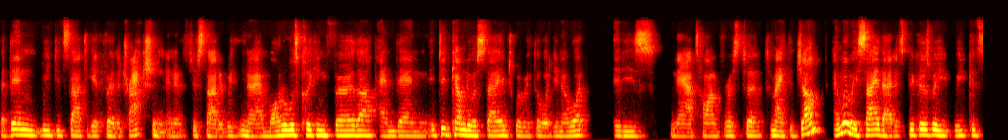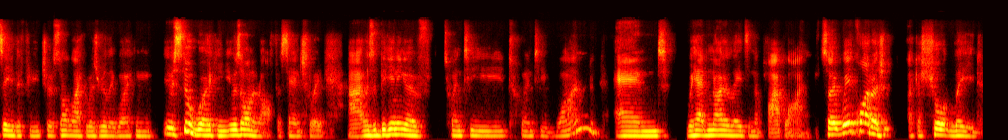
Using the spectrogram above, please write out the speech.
But then we did start to get further traction and it just started with, you know, our model was clicking further. And then it did come to a stage where we thought, you know what, it is now time for us to, to make the jump. And when we say that, it's because we we could see the future. It's not like it was really working. It was still working. It was on and off essentially. Uh, it was the beginning of 2021, and we had no leads in the pipeline. So we're quite a like a short lead.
